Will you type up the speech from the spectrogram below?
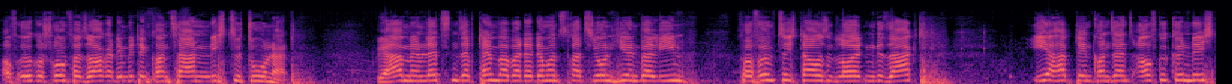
auf Ökostromversorger, die mit den Konzernen nichts zu tun hat. Wir haben im letzten September bei der Demonstration hier in Berlin vor 50.000 Leuten gesagt, ihr habt den Konsens aufgekündigt,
